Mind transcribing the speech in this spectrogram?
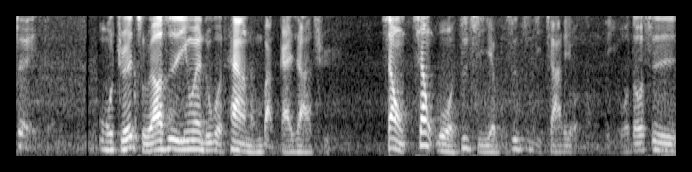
对的。我觉得主要是因为如果太阳能板盖下去，像像我自己也不是自己家里有农地，我都是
